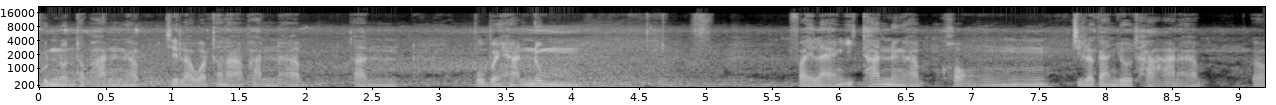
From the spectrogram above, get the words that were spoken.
คุณนนทพันธ์ครับ จิรวัฒนาพันธ์นะครับ ท่านผู้บริหารหนุ่ม ไฟแรงอีกท่านหนึ่งครับ ของจิรการโยธานะครับ ก็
